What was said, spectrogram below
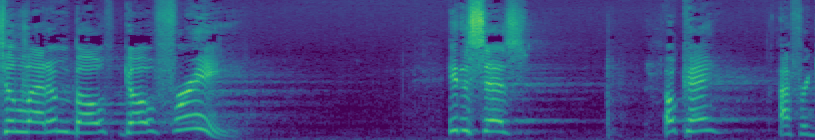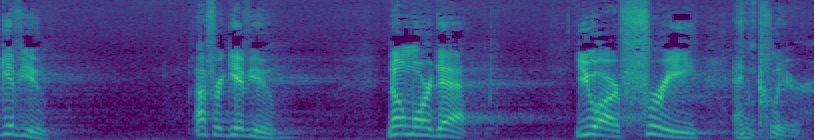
to let them both go free. He just says, okay, I forgive you. I forgive you. No more debt. You are free and clear.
